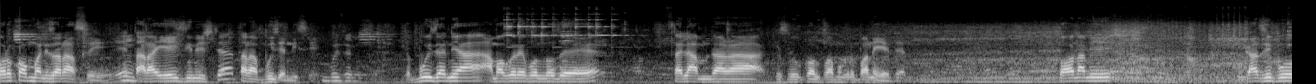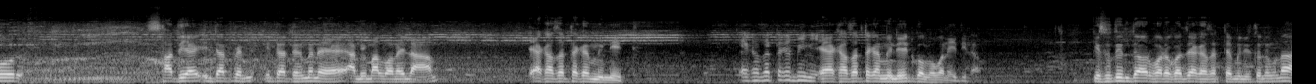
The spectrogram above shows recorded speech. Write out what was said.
বড় কোম্পানি যারা আছে তারা এই জিনিসটা তারা বুঝে নিছে। তো বুঝে নিয়ে আমাকে বলল যে তাহলে আপনারা কিছু গল্প আমাকে বানিয়ে দেন। তখন আমি গাজীপুর সাদিয়া এন্টারটেন এন্টারটেনমেন্টে আমি মাল বানাইলাম এক হাজার টাকা মিনিট। এক হাজার টাকা মিনিট। এক হাজার টাকা মিনিট গল্প বানিয়ে দিলাম। কিছুদিন দেওয়ার পরে যে এক হাজার টাকা মিনিট নেব না।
